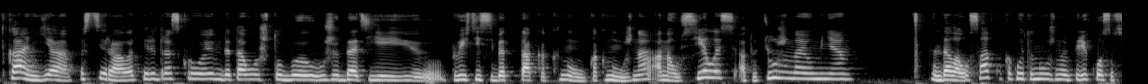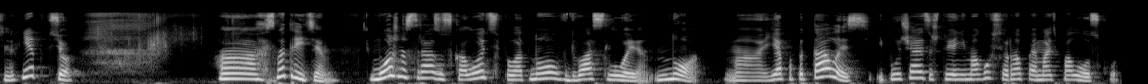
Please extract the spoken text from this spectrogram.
Ткань я постирала перед раскроем для того, чтобы уже дать ей э, повести себя так, как, ну, как нужно. Она уселась, отутюженная у меня. Дала усадку какую-то нужную, перекосов сильных нет. Все. А, смотрите, можно сразу сколоть полотно в два слоя, но а, я попыталась, и получается, что я не могу все равно поймать полоску.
